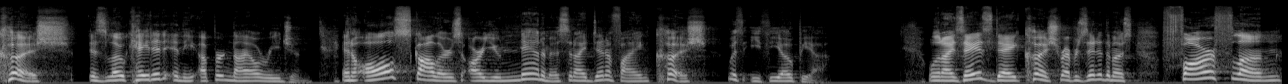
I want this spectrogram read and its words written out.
Cush is located in the upper Nile region, and all scholars are unanimous in identifying Cush with Ethiopia. Well, in Isaiah's day, Cush represented the most far flung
